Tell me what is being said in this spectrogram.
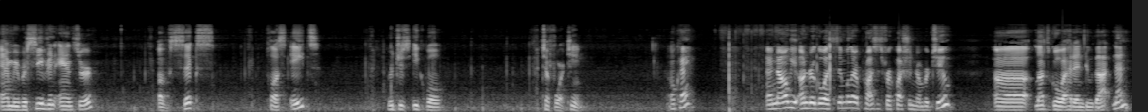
and we received an answer of 6 plus 8, which is equal to 14. Okay? And now we undergo a similar process for question number 2. Uh, let's go ahead and do that then.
